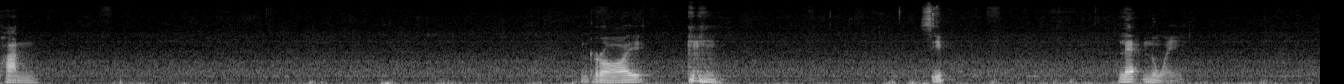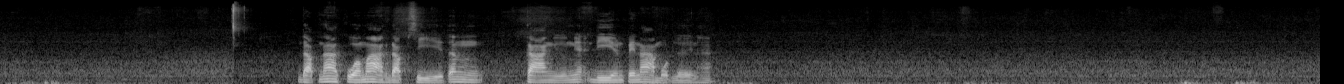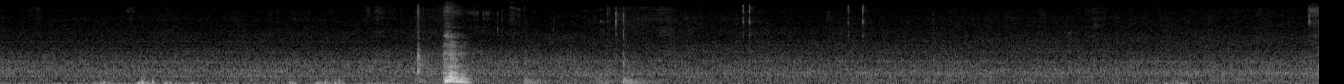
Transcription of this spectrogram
พันร้อยสิบและหน่วย ดับหน้ากลัวมากดับสี่ตั้งกลางอยู่ตรงเนี้ยดีมันไปหน้าหมดเลยนะฮะ น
